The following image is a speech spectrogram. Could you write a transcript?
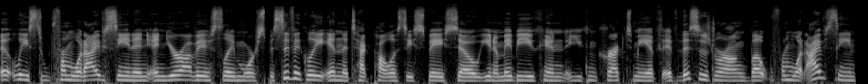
at least from what I've seen, and, and you're obviously more specifically in the tech policy space. So, you know, maybe you can you can correct me if, if this is wrong. But from what I've seen,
